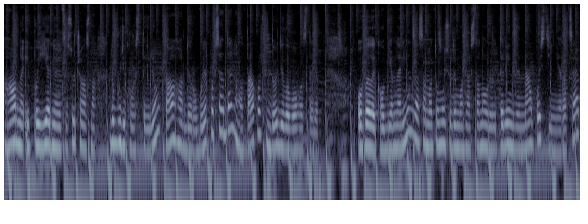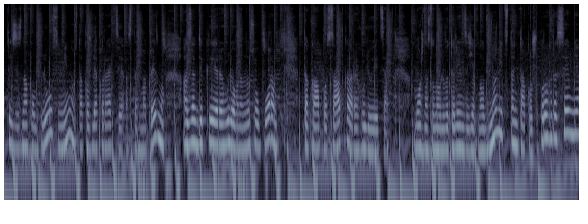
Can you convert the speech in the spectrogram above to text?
гарно і поєднується сучасно до будь-якого стилю та гардеробу, як повсякденного, також до ділового стилю. Велика об'ємна лінза, саме тому сюди можна встановлювати лінзи на постійні рецепти зі знаком плюс, мінус, також для корекції астигматизму. А завдяки регульованим носоупорам така посадка регулюється. Можна встановлювати лінзи як на одну відстань, також прогресивні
